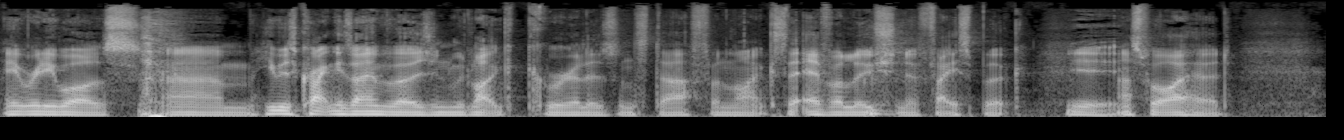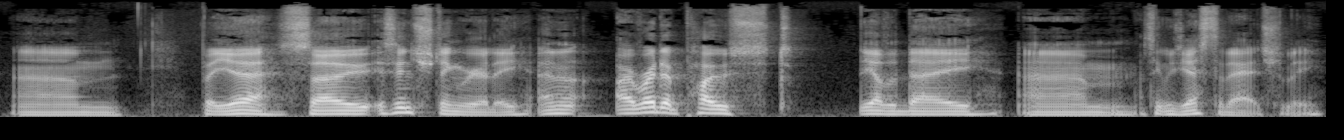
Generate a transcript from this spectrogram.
it really was. Um, he was cracking his own version with like gorillas and stuff, and like the evolution of Facebook. Yeah. That's what I heard. Um, but yeah, so it's interesting, really. And I read a post the other day, um, I think it was yesterday actually,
